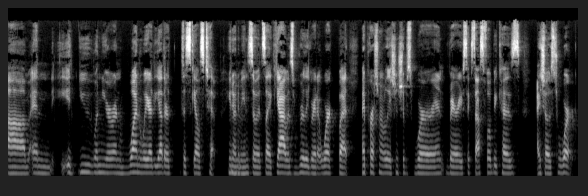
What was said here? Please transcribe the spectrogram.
Um, and it, you, when you're in one way or the other, the scales tip. You know what I mean? So it's like, yeah, I was really great at work, but my personal relationships weren't very successful because I chose to work.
